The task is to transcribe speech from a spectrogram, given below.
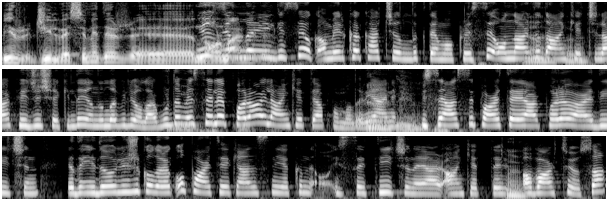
bir cilvesi midir? E, 100 normal yılla midir? ilgisi yok. Amerika kaç yıllık demokrasi? Onlarda Yani da tabii. anketçiler feci şekilde yanılabiliyorlar. Burada mesele parayla anket yapmamaları. yani bir siyasi parti eğer para verdiği için ya da ideolojik olarak o partiye kendisini yakın hissettiği için eğer ankette abartıyorsa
